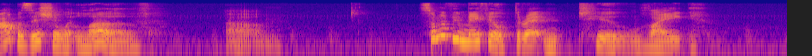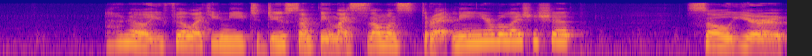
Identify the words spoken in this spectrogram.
opposition with love. Um, some of you may feel threatened too, like I don't know, you feel like you need to do something like someone's threatening your relationship so you're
